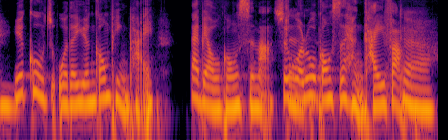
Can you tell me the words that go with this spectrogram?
嗯、因为雇主我的员工品牌代表我公司嘛，所以我如果公司很开放，对啊，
